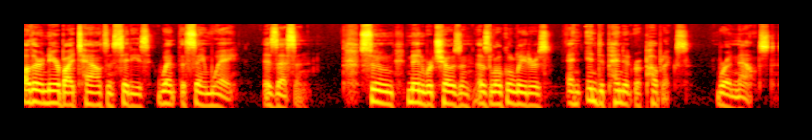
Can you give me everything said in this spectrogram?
Other nearby towns and cities went the same way as Essen. Soon, men were chosen as local leaders, and independent republics were announced.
